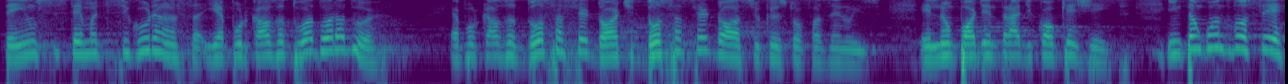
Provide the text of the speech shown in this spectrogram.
tem um sistema de segurança, e é por causa do adorador. É por causa do sacerdote, do sacerdócio que eu estou fazendo isso. Ele não pode entrar de qualquer jeito. Então, quando você,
